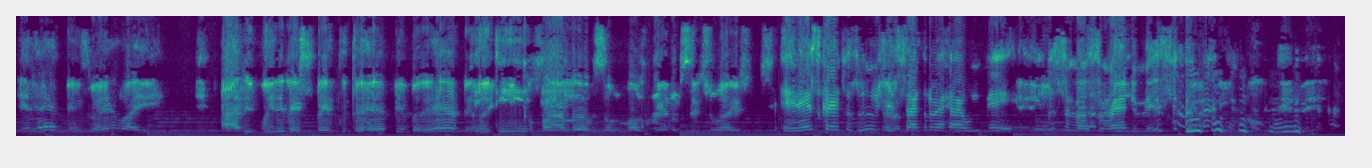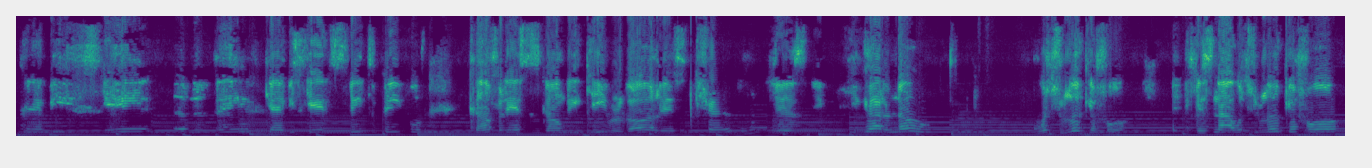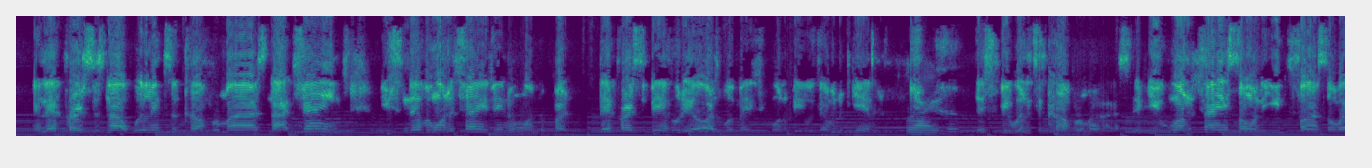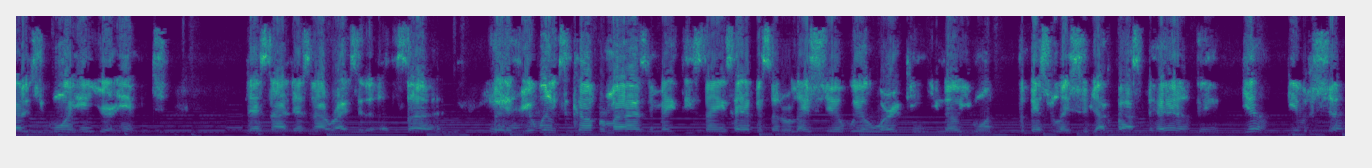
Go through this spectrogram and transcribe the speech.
it happens, man. Like I did. We didn't expect it to happen, but it happened. It like did. you can find love in some of the most random situations. And that's great because we were just talking about how we met. Yeah, it was the most randomest. can't be scared of new things. Can't be scared to speak to people. Confidence is gonna be key regardless. Sure. Just you, you gotta know what you're looking for. If it's not what you're looking for, and that person's not willing to compromise, not change, you should never want to change anyone. That person being who they are is what makes you want to be with them in the beginning. Right. They should be willing to compromise. If you want to change someone, you need to find somebody that you want in your image. That's not that's not right to the other side. Yeah. But if you're willing to compromise and make these things happen so the relationship will work and you know you want the best relationship y'all could possibly have, then yeah, give it a shot.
